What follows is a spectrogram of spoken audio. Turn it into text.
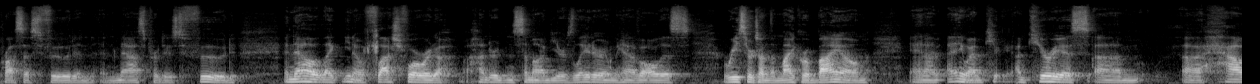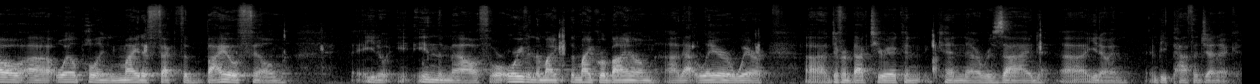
processed food and, and mass produced food. And now, like, you know, flash forward a hundred and some odd years later, and we have all this research on the microbiome. And I'm, anyway, I'm, cu- I'm curious um, uh, how uh, oil pulling might affect the biofilm you know, in the mouth, or, or even the, mic- the microbiome, uh, that layer where uh, different bacteria can can uh, reside, uh, you know, and, and be pathogenic.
